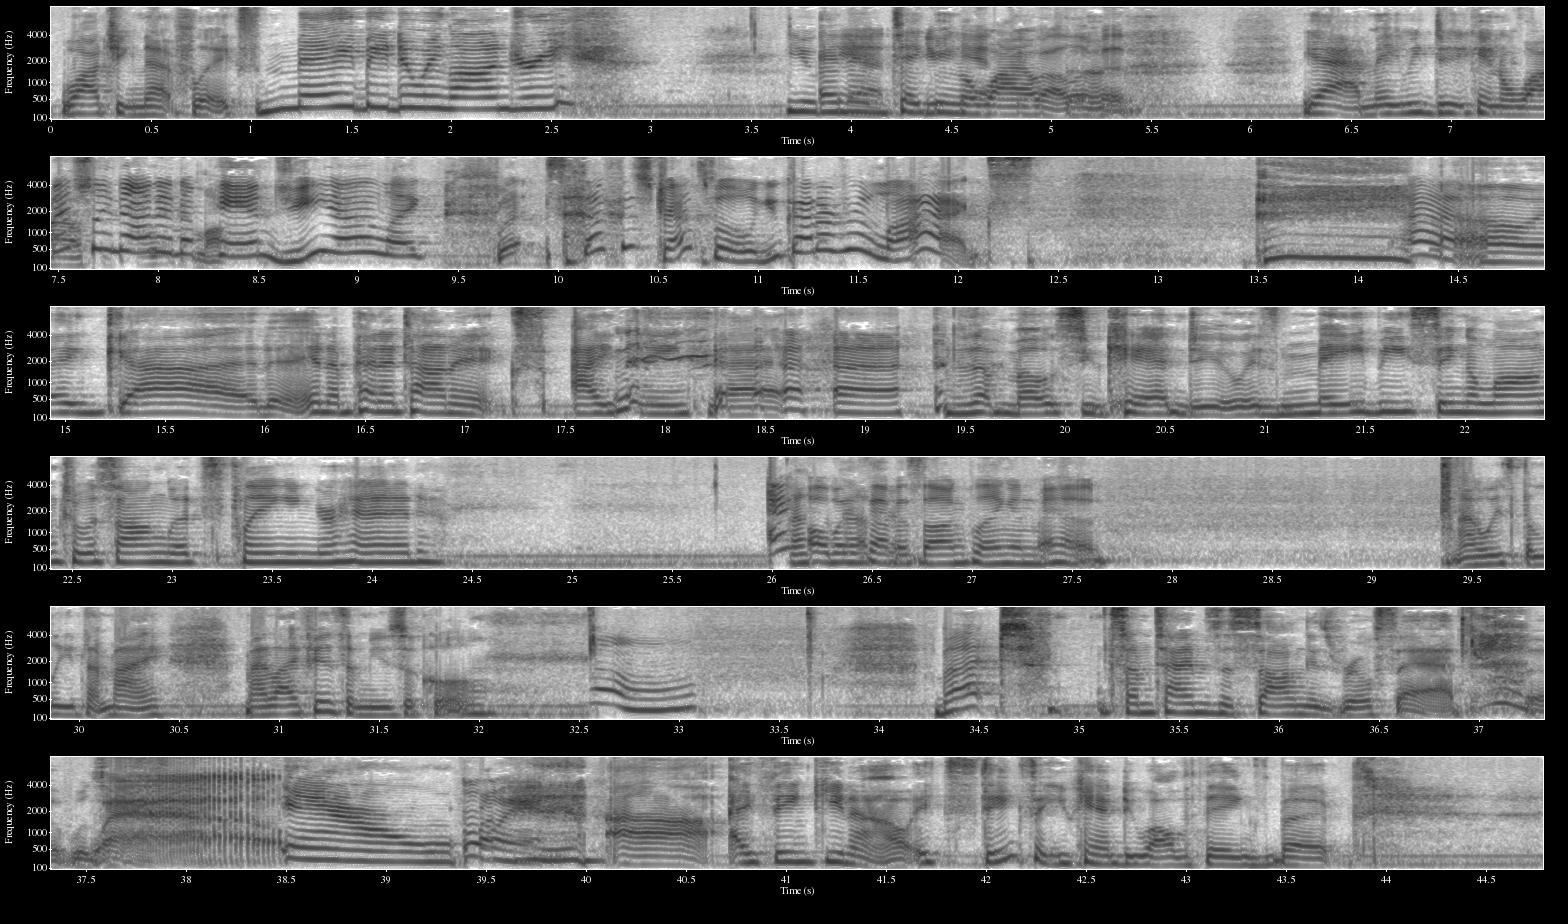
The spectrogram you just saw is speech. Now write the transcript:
watching Netflix, maybe doing laundry. You And then taking you a while do all to- of it, Yeah, maybe taking a while. especially not in a Pangea. Like, what stuff is stressful. You gotta relax. Uh. Oh my god! In a pentatonics, I think that the most you can do is maybe sing along to a song that's playing in your head. I That's always have it. a song playing in my head. I always believe that my my life is a musical, Oh, but sometimes the song is real sad. So it was wow. Ow. Uh, I think you know it stinks that you can't do all the things, but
